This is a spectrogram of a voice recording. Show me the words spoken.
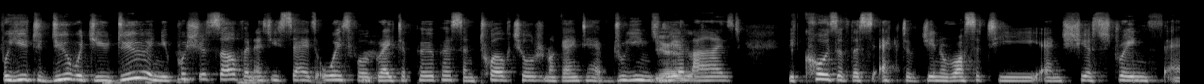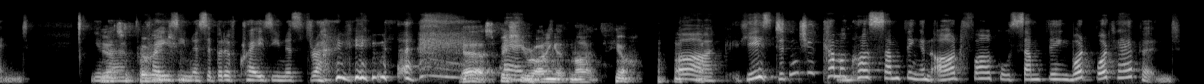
for you to do what you do and you push yourself. And as you say, it's always for a mm. greater purpose. And 12 children are going to have dreams yeah. realized because of this act of generosity and sheer strength and you yeah, know craziness a bit of craziness thrown in yeah especially and, riding at night yeah oh yes didn't you come across something an aardvark or something what what happened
